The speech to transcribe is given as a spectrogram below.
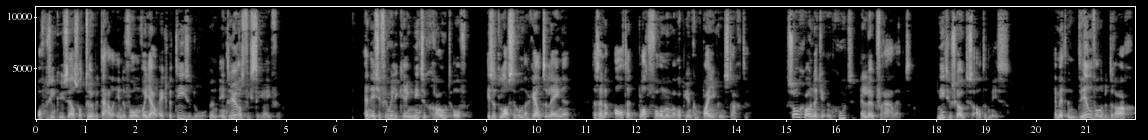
Of misschien kun je zelfs wat terugbetalen in de vorm van jouw expertise door een interieuradvies te geven. En is je familiekring niet zo groot of is het lastig om daar geld te lenen? Dan zijn er altijd platformen waarop je een campagne kunt starten. Zorg gewoon dat je een goed en leuk verhaal hebt. Niet geschoten is altijd mis. En met een deel van het bedrag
